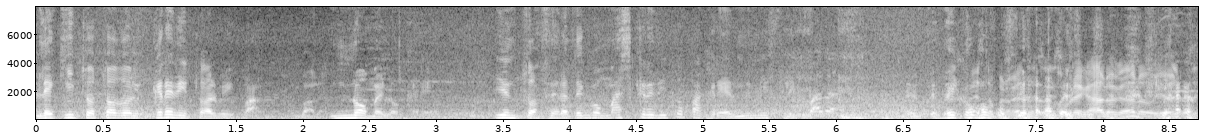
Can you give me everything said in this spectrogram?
Le quito todo el crédito al Big Bang. Vale. No me lo creo. Y entonces ahora tengo más crédito para creerme mis flipadas. ¿Entendéis cómo Perfecto, funciona la claro, claro. obviamente.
